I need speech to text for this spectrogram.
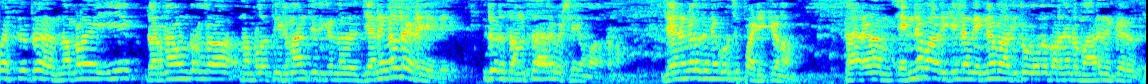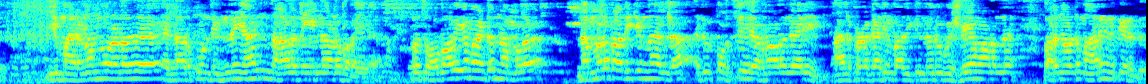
വശത്ത് നമ്മളെ ഈ ധർണ കൊണ്ടുള്ള നമ്മൾ തീരുമാനിച്ചിരിക്കുന്നത് ജനങ്ങളുടെ ഇടയിൽ ഇതൊരു സംസാര വിഷയമാക്കണം ജനങ്ങൾ ഇതിനെക്കുറിച്ച് പഠിക്കണം. കാരണം എന്നെ ബാധിക്കില്ല നിന്നെ ബാധിക്കുള്ളൂ എന്ന് പറഞ്ഞിട്ട് മാറി നിൽക്കരുത്. ഈ മരണം എന്ന് പറയുന്നത് എല്ലാവർക്കും ഉണ്ട്. ഇന്ന് ഞാൻ നാളെ നീന്നാണ് പറയുക. അപ്പൊ സ്വാഭാവികമായിട്ടും നമ്മൾ നമ്മളെ ബാധിക്കുന്നതല്ല ഇത് കുറച്ച് എറണാകുളംകാരെയും ആലപ്പുഴക്കാരെയും ബാധിക്കുന്ന ഒരു വിഷയമാണെന്ന് പറഞ്ഞുകൊണ്ട് മാറി നിൽക്കരുത്.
